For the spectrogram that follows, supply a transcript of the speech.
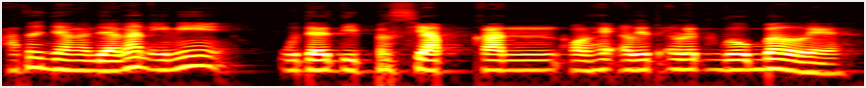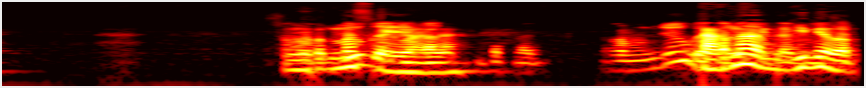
Atau jangan-jangan ini udah dipersiapkan oleh elit-elit global ya? Menurut Mas juga ya gimana? serem juga Karena begini loh,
